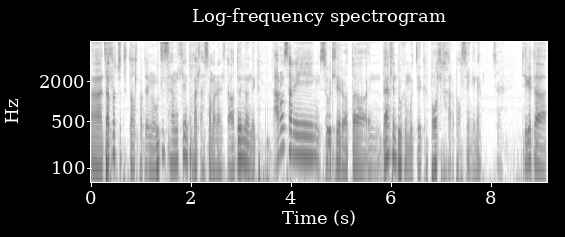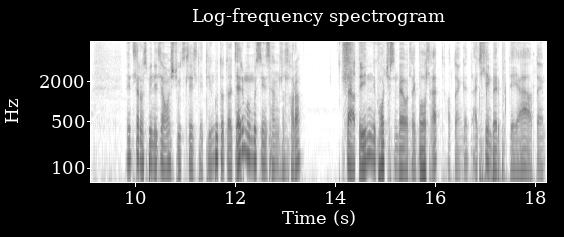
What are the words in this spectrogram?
Аа залуучуудтай холбоотой энэ үзэл саналын тухай л асуумаар байна л да. Одоо энэ нэг 10 сарын сүүлээр одоо энэ байгалийн дүүхэн музейг буулгахаар болсон юм гинэ. За. Тэгээд аа, энэ талаар бас би нэлээд уншиж үзлээ л дээ. Тэнгүүд одоо зарим хүмүүсийн санал болохоор за одоо энэ нэг хуучирсан байгууллагыг буулгаад одоо ингээд ажлын байр бүтээе. Одоо юм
